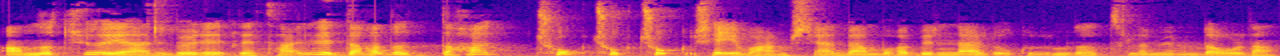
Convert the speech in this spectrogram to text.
anlatıyor yani böyle detaylı ve daha da daha çok çok çok şey varmış. Yani ben bu haberi nerede okuduğumu da hatırlamıyorum da oradan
